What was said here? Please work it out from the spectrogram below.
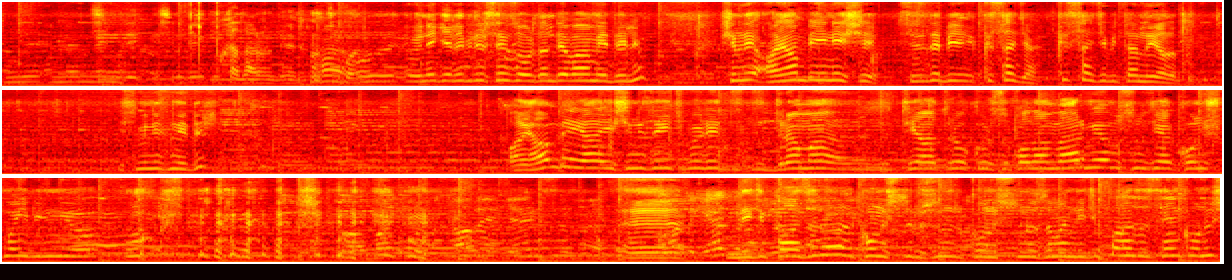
Şimdi, Şimdi, şimdi bu kadar mı diyelim? Ha, öne gelebilirseniz oradan devam edelim. Şimdi Ayhan Bey'in eşi. Siz de bir kısaca, kısaca bir tanıyalım. İsminiz nedir? Ayhan Bey ya eşinize hiç böyle drama, tiyatro kursu falan vermiyor musunuz ya? Konuşmayı bilmiyor. ee, Necip Fazıl'ı konuşturursun, konuşsun o zaman. Necip Fazıl sen konuş.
